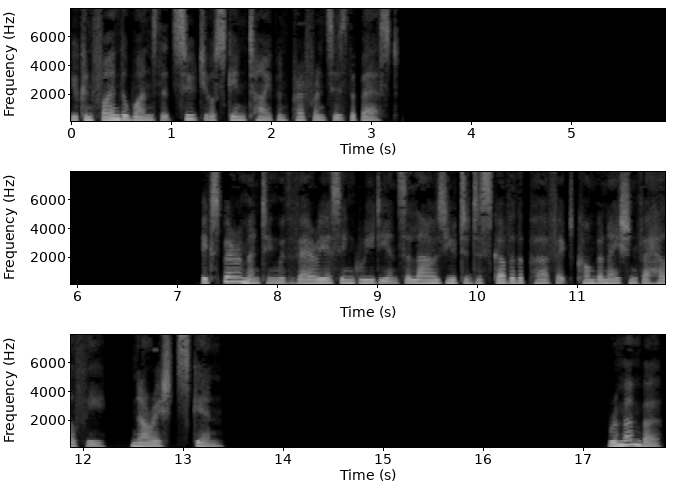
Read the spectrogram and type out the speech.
you can find the ones that suit your skin type and preferences the best. Experimenting with various ingredients allows you to discover the perfect combination for healthy, nourished skin. Remember,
